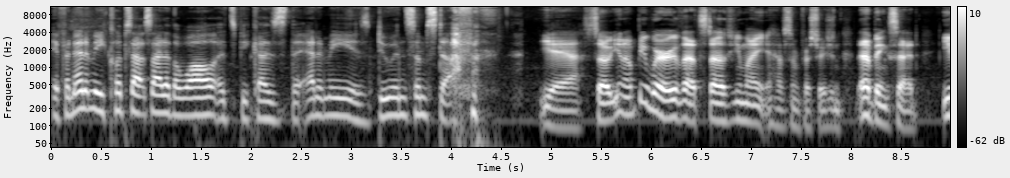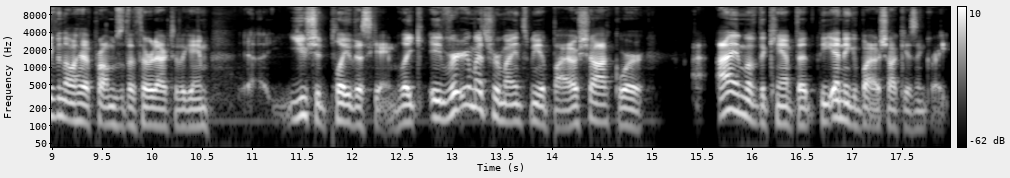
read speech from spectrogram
if an enemy clips outside of the wall, it's because the enemy is doing some stuff. yeah, so you know, be wary of that stuff. You might have some frustration. That being said, even though I have problems with the third act of the game, you should play this game. Like it very much reminds me of BioShock where I am of the camp that the ending of BioShock isn't great.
